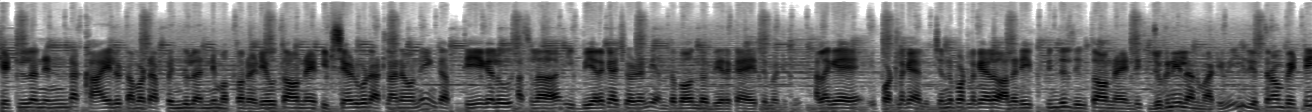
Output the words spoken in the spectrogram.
చెట్ల నిండా కాయలు టమాటా పిందులు అన్ని మొత్తం రెడీ అవుతా ఉన్నాయి. ఇటు సైడ్ కూడా అట్లానే ఉన్నాయి. ఇంకా తీగలు అసలు ఈ బీరకాయ చూడండి ఎంత బాగుందో బీరకాయ అయితే మటుకి. అలాగే ఈ పొట్లకాయలు చిన్న పొట్లకాయలు ఆల్రెడీ పిందులు దిగుతూ ఉన్నాయండి. జుగనీలు అనమాట ఇవి. ఇది విత్తనం పెట్టి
